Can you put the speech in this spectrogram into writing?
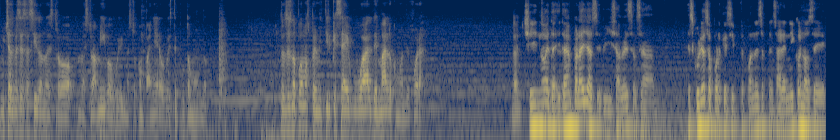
muchas veces ha sido nuestro, nuestro amigo, güey, nuestro compañero, güey, este puto mundo. Entonces no podemos permitir que sea igual de malo como el de fuera. ¿No? Sí, no, y también para ellas, y sabes, o sea, es curioso porque si te pones a pensar en iconos de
